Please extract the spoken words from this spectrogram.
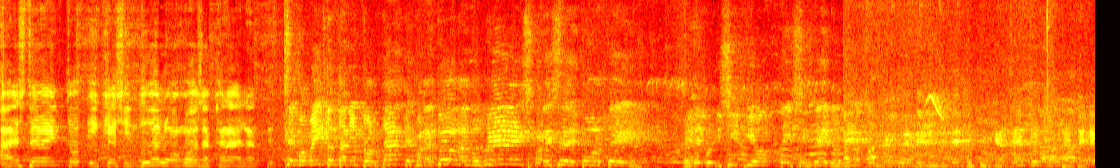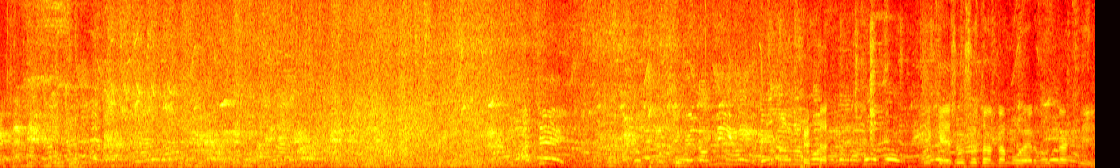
a este evento y que sin duda lo vamos a sacar adelante. Este momento tan importante para todas las mujeres, para ese deporte en el municipio de Cisneros. porque adentro vamos a tener también mucho. ¿Y qué uso tanta mujer junta aquí?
